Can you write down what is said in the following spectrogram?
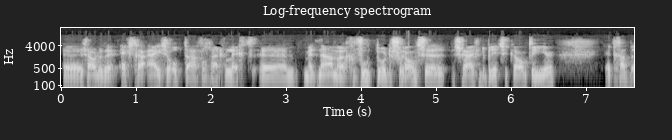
uh, zouden er extra eisen op tafel zijn gelegd. met name gevoed door de Fransen, schrijven de Britse kranten hier. Het gaat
